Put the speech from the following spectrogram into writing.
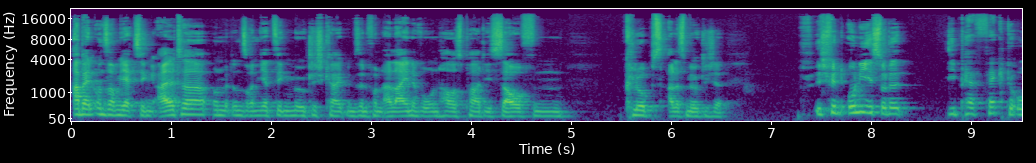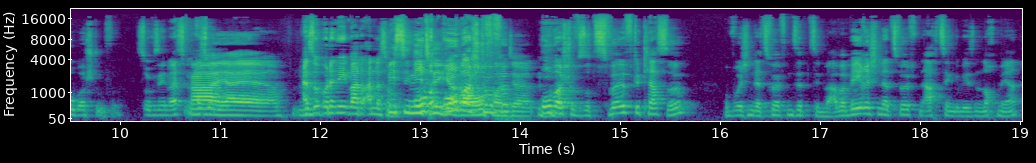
aber in unserem jetzigen Alter und mit unseren jetzigen Möglichkeiten im Sinne von alleine wohnen, Hauspartys, Saufen, Clubs, alles mögliche. Ich finde, Uni ist so die, die perfekte Oberstufe. So gesehen, weißt du? Ah, also, ja, ja, ja. also, oder nee, warte, andersrum. Bisschen niedrigerer Oberstufe, Aufwand, ja. Oberstufe, so zwölfte Klasse, obwohl ich in der 12. 17 war. Aber wäre ich in der 12. 18 gewesen, noch mehr.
